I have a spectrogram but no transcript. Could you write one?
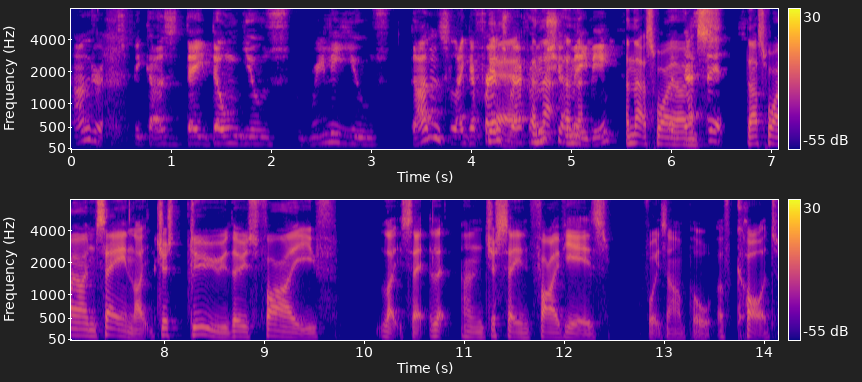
hundreds because they don't use really use guns like the French Yeah, and that- Revolution, and that- maybe. and that's why But I'm that's that's why I'm saying like just do those five, like say, and just say in five years, for example, of COD,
